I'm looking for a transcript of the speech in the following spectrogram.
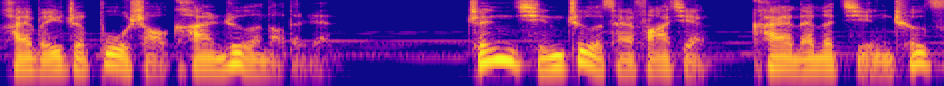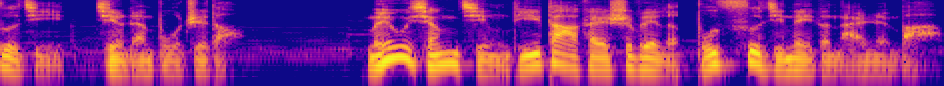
还围着不少看热闹的人。真琴这才发现，开来了警车，自己竟然不知道。没有想，警笛大概是为了不刺激那个男人吧。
